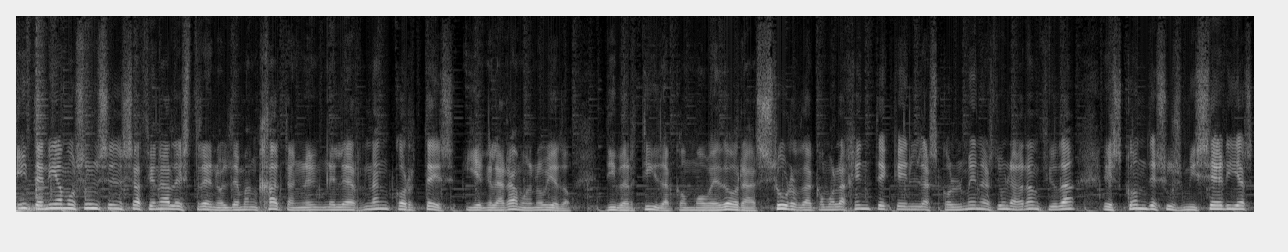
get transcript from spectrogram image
Y teníamos un sensacional estreno, el de Manhattan, en el Hernán Cortés y en el Aramo en Oviedo. Divertida, conmovedora, absurda, como la gente que en las colmenas de una gran ciudad esconde sus miserias,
